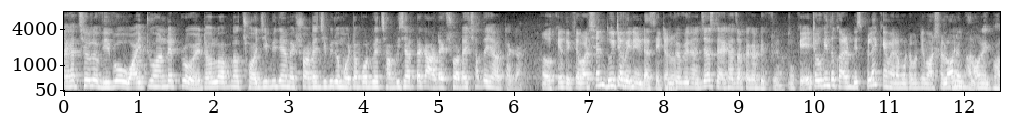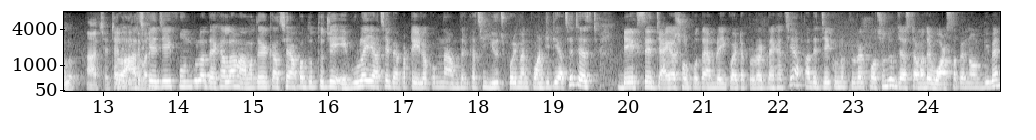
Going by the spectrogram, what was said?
দেখাচ্ছে হলো Vivo Y two hundred pro এটা হলো আপনার ছয় জিবি র্যাম একশো আঠাশ জিবি রোম ওটা পড়বে ছাব্বিশ হাজার টাকা আট একশো আঠাশ সাতাশ হাজার টাকা। ওকে দেখতে পাচ্ছেন দুইটা ভেরিয়েন্ট আছে এটা দুটো ভেরিয়েন্ট জাস্ট এক হাজার টাকা ডিফারেন্ট ওকে এটাও কিন্তু কার্ড ডিসপ্লে ক্যামেরা মোটামুটি মার্শাল অনেক ভালো। অনেক ভালো। আচ্ছা তো আজকে যে ফোনগুলো দেখালাম আমাদের কাছে আপাতত যে এগুলাই আছে ব্যাপারটা এরকম না আমাদের কাছে হিউজ পরিমাণ কোয়ান্টিটি আছে জাস্ট ডেস্কের জায়গা স্বল্পতায় আমরা এই কয়টা প্রোডাক্ট দেখাচ্ছি। আপনাদের যে কোনো প্রোডাক্ট পছন্দ জাস্ট আমাদের হোয়াটসঅ্যাপে নক দিবেন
